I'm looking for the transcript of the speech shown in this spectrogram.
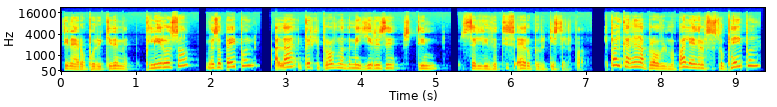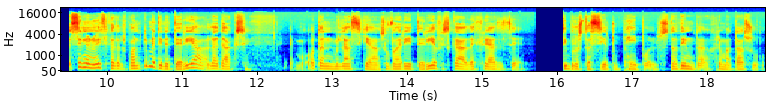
την αεροπορική δεν με πλήρωσα μέσω PayPal, αλλά υπήρχε πρόβλημα, δεν με γύριζε στην σελίδα της αεροπορικής τέλος πάντων. Και πάλι κανένα πρόβλημα. Πάλι έγραψα στο PayPal. Συνεννοήθηκα τέλος πάντων και με την εταιρεία, αλλά εντάξει. Όταν μιλάς για σοβαρή εταιρεία, φυσικά δεν χρειάζεται την προστασία του PayPal. Στα δίνουν τα χρήματά σου,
